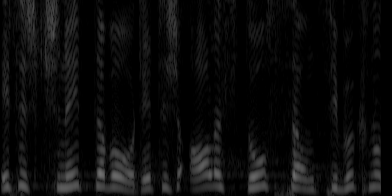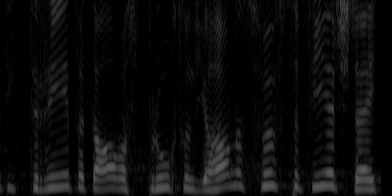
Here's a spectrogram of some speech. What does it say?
Jetzt ist geschnitten worden, jetzt ist alles draussen und es sind wirklich noch die Triebe da, was es braucht. Und Johannes 15,4 steht,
